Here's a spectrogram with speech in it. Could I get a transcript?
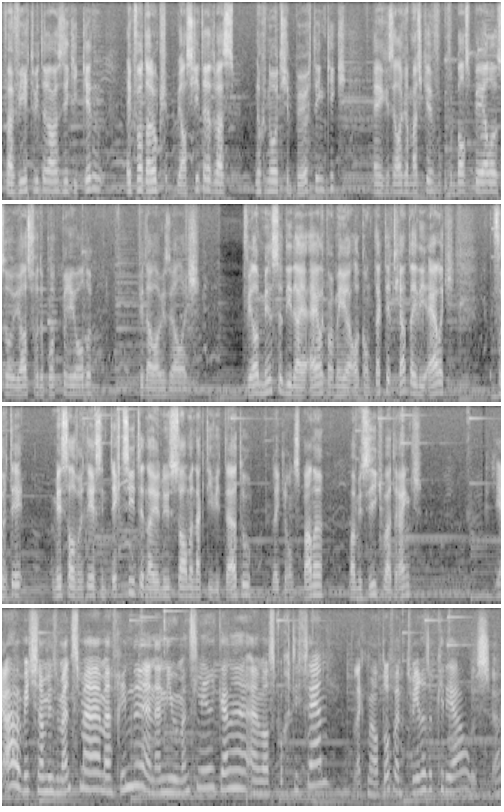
van vier twitteraars die ik ken. Ik vond dat ook ja, schitterend. Het was nog nooit gebeurd, denk ik. En een gezellige matchje voetbal spelen, zo, juist voor de blokperiode. Ik vind dat wel gezellig. Veel mensen die dat je eigenlijk, waarmee je al contact hebt gehad, dat je die eigenlijk voor het, e- meestal voor het eerst in het ziet en dat je nu samen een activiteit doet. Lekker ontspannen, wat muziek, wat drank. Ja, een beetje amusement met, met vrienden en, en nieuwe mensen leren kennen en wel sportief zijn. Lijkt me wel tof en het weer is ook ideaal. Dus, ja.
